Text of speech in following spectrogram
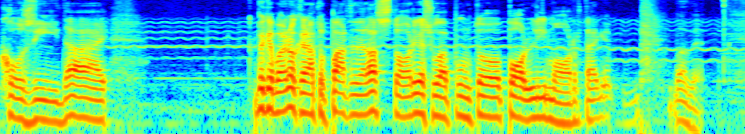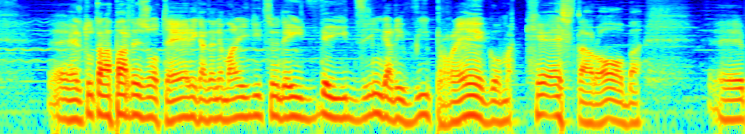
così dai. Perché poi hanno creato parte della storia su appunto Polly morta che, vabbè eh, tutta la parte esoterica delle maledizioni dei, dei zingari, vi prego, ma che è sta roba? Eh,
